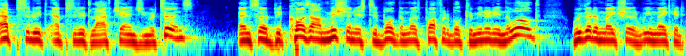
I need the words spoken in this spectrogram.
absolute, absolute life changing returns. And so, because our mission is to build the most profitable community in the world, we've got to make sure that we make it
